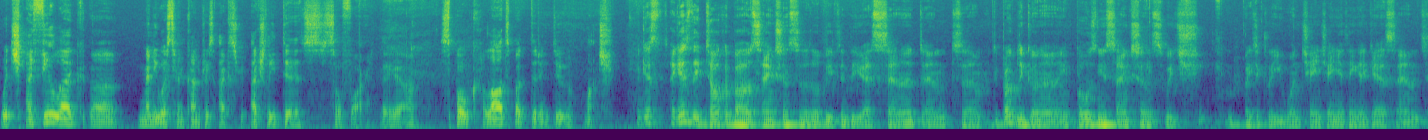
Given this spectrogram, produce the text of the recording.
which I feel like uh, many Western countries actually actually did so far. They uh, spoke a lot, but didn't do much. I guess I guess they talk about sanctions a little bit in the U.S. Senate, and um, they're probably gonna impose new sanctions, which basically won't change anything, I guess. And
